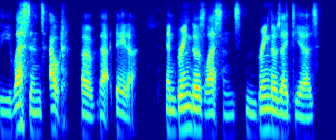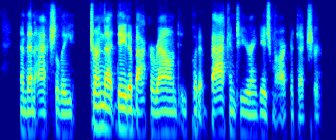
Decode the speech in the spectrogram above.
the lessons out of that data and bring those lessons bring those ideas and then actually turn that data back around and put it back into your engagement architecture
